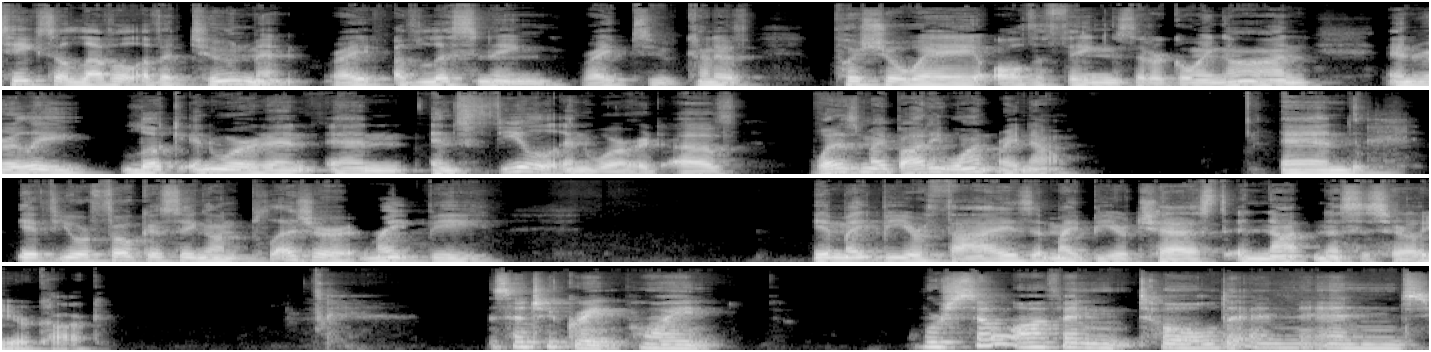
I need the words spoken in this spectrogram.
takes a level of attunement, right? Of listening, right? To kind of push away all the things that are going on and really look inward and and and feel inward of what does my body want right now and if you're focusing on pleasure it might be it might be your thighs it might be your chest and not necessarily your cock such a great point we're so often told and and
